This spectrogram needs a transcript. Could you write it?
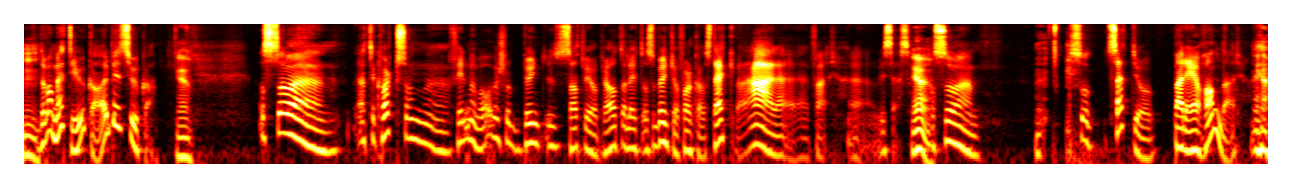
Mm. Det var midt i uka, arbeidsuka. Ja. Og så, eh, etter hvert som eh, filmen var over, så begynte, satt vi og prata litt, og så begynte jo folk å stikke. Bare, Nei, det er fær. Eh, Vi ses. Ja. Og så, så sitter jo bare jeg og han der. ja.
